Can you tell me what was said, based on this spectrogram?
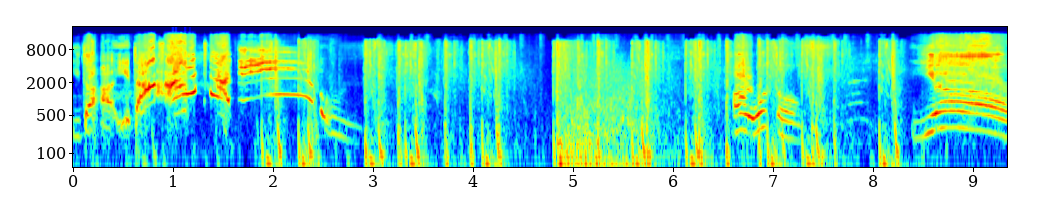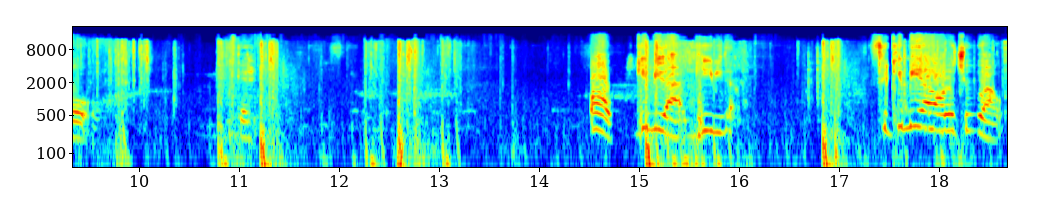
Ita. Ita. Oh, what the? Yo. Okay. Oh, give me that. Give me that. If you give me that, I'll let you out.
